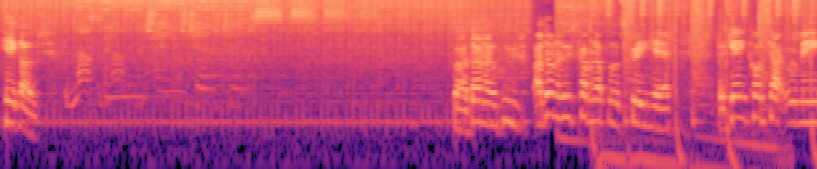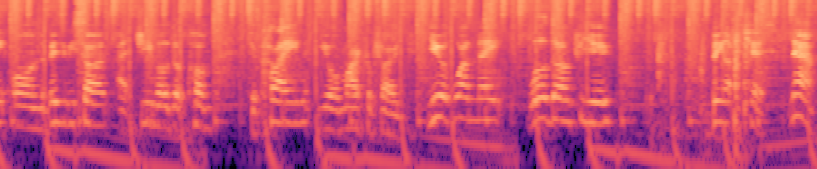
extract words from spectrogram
here goes. So I don't know who's I don't know who's coming up on the screen here, but get in contact with me on the at gmail.com to claim your microphone. You have won, mate. Well done for you. Big up the chest. Now,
